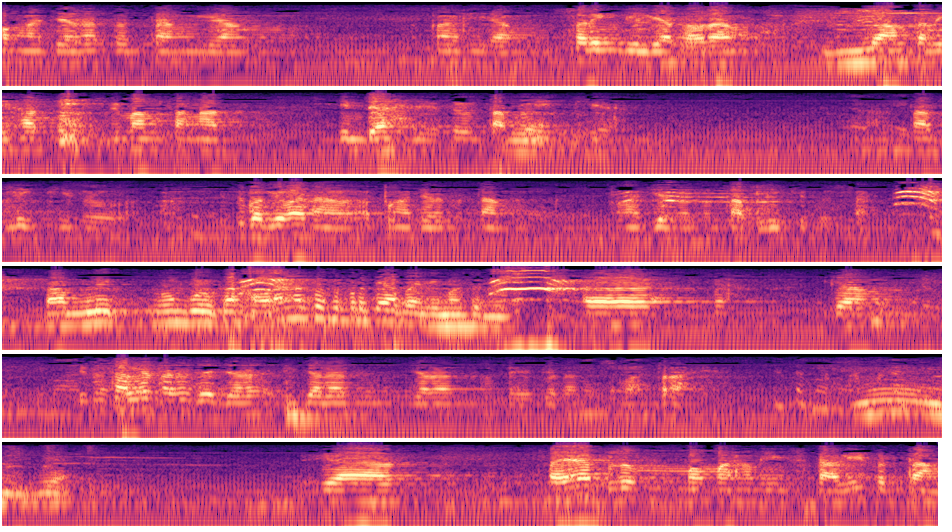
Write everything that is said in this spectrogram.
pengajaran tentang yang apa, yang sering dilihat orang, yang terlihat memang sangat indah yaitu tablik ya. Tablik gitu. Itu bagaimana pengajaran tentang pengajian tentang tablik itu Ustaz? Tablik mengumpulkan orang atau seperti apa ini maksudnya? Eh, yang itu saya lihat ada di jalan di jalan jalan apa ya, jalan Sumatera ya. Hmm, iya. Ya, saya belum memahami sekali tentang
